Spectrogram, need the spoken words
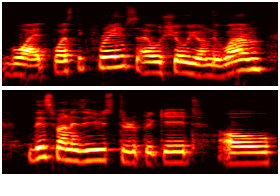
white plastic frames. I will show you only one. This one is used to replicate all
